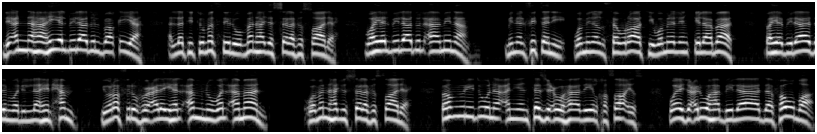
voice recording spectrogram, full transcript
لأنها هي البلاد الباقية التي تمثل منهج السلف الصالح وهي البلاد الآمنة من الفتن ومن الثورات ومن الانقلابات فهي بلاد ولله الحمد يرفرف عليها الأمن والأمان ومنهج السلف الصالح فهم يريدون أن ينتزعوا هذه الخصائص ويجعلوها بلاد فوضى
